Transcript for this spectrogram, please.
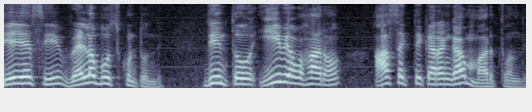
జేఏసీ వెళ్ళబోసుకుంటుంది దీంతో ఈ వ్యవహారం ఆసక్తికరంగా మారుతోంది.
